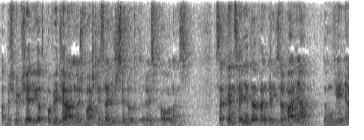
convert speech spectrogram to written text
abyśmy wzięli odpowiedzialność właśnie za liczny lud, który jest wkoło nas. Zachęcenie do ewangelizowania, do mówienia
